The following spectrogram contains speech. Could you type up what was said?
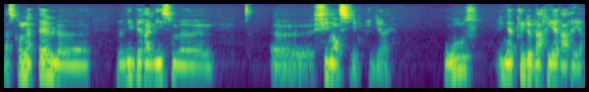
à ce qu'on appelle euh, le libéralisme euh, financier, je dirais, où il n'y a plus de barrière à rien.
